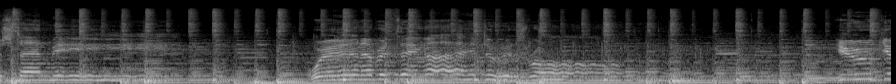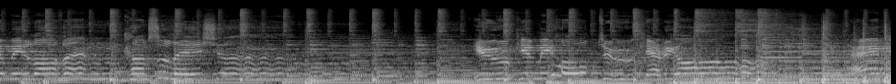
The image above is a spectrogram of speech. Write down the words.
Understand me, when everything I do is wrong. You give me love and consolation, you give me hope to carry on, and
